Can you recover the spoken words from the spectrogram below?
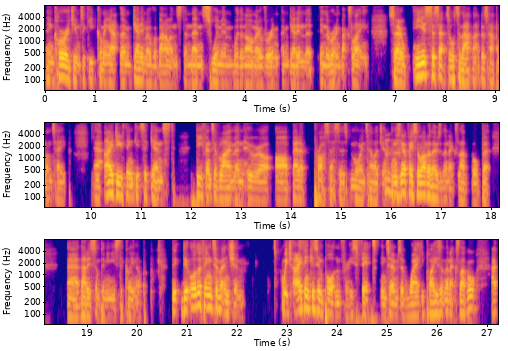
encourage him to keep coming at them, get him overbalanced, and then swim him with an arm over and, and get in the in the running back's lane. So he is susceptible to that. That does happen on tape. Uh, I do think it's against defensive linemen who are, are better processors, more intelligent. Mm-hmm. And he's mm-hmm. going to face a lot of those at the next level, but uh, that is something he needs to clean up. The, the other thing to mention which I think is important for his fit in terms of where he plays at the next level. I've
